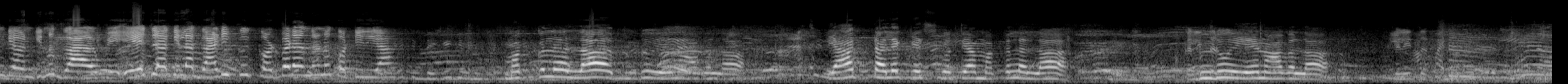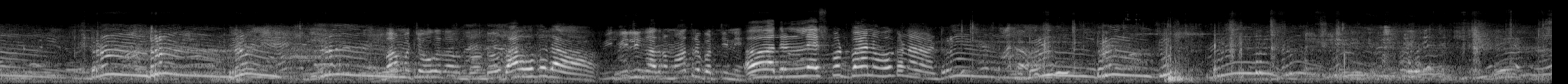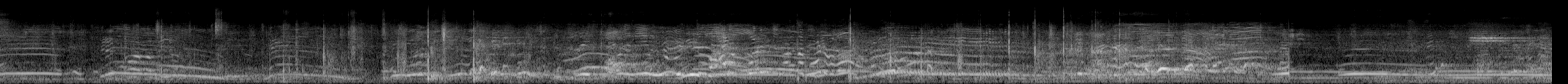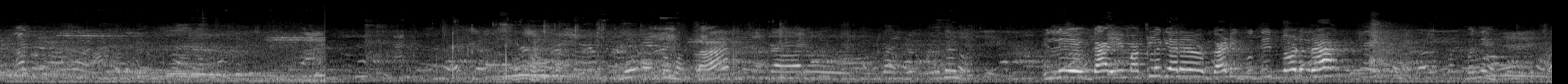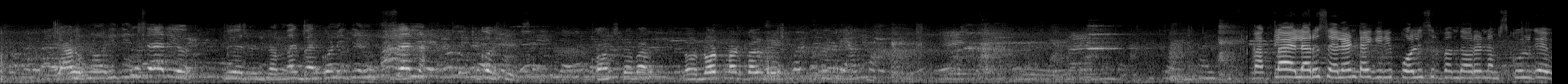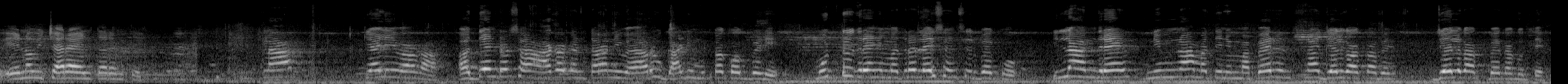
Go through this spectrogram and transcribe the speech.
ನಿನ್ಗಿನ್ನು ಗಾ ಏಜ್ ಆಗಿಲ್ಲ ಗಾಡಿ ಕೊಡ್ಬೇಡ ಅಂದ್ರೂ ಕೊಟ್ಟಿದ್ಯಾ? ಮಕ್ಕಳೆಲ್ಲ ಬಿಡು ಏನು ಆಗಲ್ಲ. ಯಾಕೆ ತಲೆ ಕೆಸ್ಕೊತೀಯ ಮಕ್ಕಳೆಲ್ಲ? ಬಿಡು ಏನಾಗಲ್ಲ ಬಾ ಮಚ್ಚ ಹೋಗದ ಒಂದು ಬಾ ಹೋಗದ. ವೀಲಿಂಗ್ ಆದ್ರೆ ಮಾತ್ರ ಬರ್ತೀನಿ. ಅದ್ರನ್ನೆಲ್ಲ ಎಸ್ಕೊಟ್ ಬಾ ನಾವು ಹೋಗೋಣ. ಇಲ್ಲಿ ಗಾ ಈ ಮಕ್ಳಿಗೆ ಯಾರ ಗಾಡಿ ಗುದ್ದಿದ್ ನೋಡಿದ್ರ? ಬನ್ನಿ. ಯಾರು? ನೋಡಿದ್ದೀನಿ ಸರ್ ಇವ್ರ ನಂಬರ್ ಬರ್ಕೊಂಡಿದ್ದೀನಿ ಸರ್. ಕೊಡ್ತೀನಿ ಸರ್. ಕಾನ್ಸ್ಟೇಬಲ್ ನೋಟ್ ಮಾಡ್ಕೊಳ್ರಿ. ಮಕ್ಕಳ ಎಲ್ಲರೂ ಸೈಲೆಂಟ್ ಆಗಿರಿ, ಪೊಲೀಸರು ಬಂದವ್ರೆ ನಮ್ಮ ಸ್ಕೂಲ್ಗೆ ಏನೋ ವಿಚಾರ ಹೇಳ್ತಾರಂತೆ. ಕೇಳಿ ಇವಾಗ. ಹದಿನೆಂಟು ವರ್ಷ ಆಗಗಂಟ ನೀವು ಯಾರು ಗಾಡಿ ಮುಟ್ಟಕ್ಕೆ ಹೋಗ್ಬೇಡಿ. ಮುಟ್ಟಿದ್ರೆ ನಿಮ್ಮ ಹತ್ರ ಲೈಸೆನ್ಸ್ ಇರಬೇಕು. ಇಲ್ಲ ಅಂದರೆ ನಿಮ್ಮನ್ನ ಮತ್ತು ನಿಮ್ಮ ಪೇರೆಂಟ್ಸ್ನ ಜೈಲ್ಗೆ ಹಾಕಬೇಕು ಜೈಲ್ಗೆ ಹಾಕಬೇಕಾಗುತ್ತೆ.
